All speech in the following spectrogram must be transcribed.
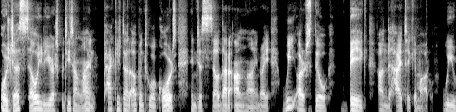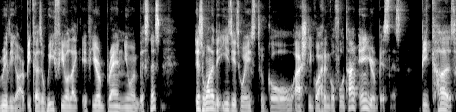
or just sell your expertise online. Package that up into a course and just sell that online right? We are still big on the high ticket model. We really are because we feel like if you're brand new in business is one of the easiest ways to go actually go ahead and go full time in your business because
